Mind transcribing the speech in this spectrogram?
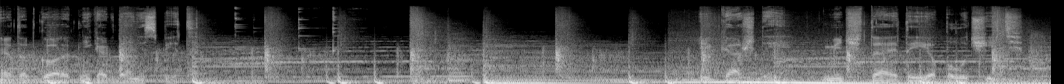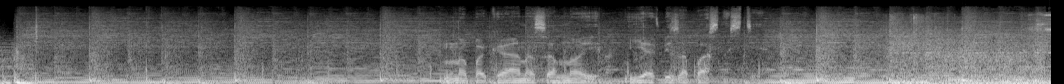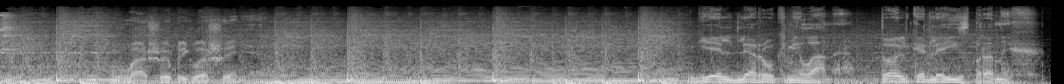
Этот город никогда не спит. И каждый мечтает ее получить. Но пока она со мной, я в безопасности. Ваше приглашение. Гель для рук Милана только для избранных.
